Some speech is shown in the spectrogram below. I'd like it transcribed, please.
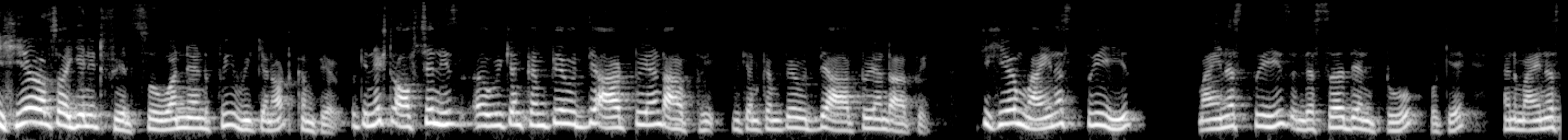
okay here also again it fails. So 1 and 3 we cannot compare. Okay next option is uh, we can compare with the r2 and r3 we can compare with the r2 and r3 okay here minus 3 is minus 3 is lesser than 2 okay and minus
